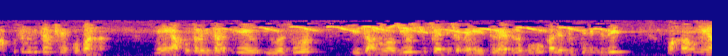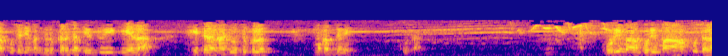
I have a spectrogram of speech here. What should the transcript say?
අකුසල විතරකයක් උපන්න මේ අකුසල විතරකයේ ඉවසුවොත් ඊට අනුව ගියොත් දුක ඇති කරන හේතු හැදලා බොහෝ කල දුක් විඳින්නේ වහම මේ අකුසලයේ මන් දුරු කරගත යුතුයි කියලා හිතලා කටයුතු කළොත් මොකක්ද වෙන්නේ? කුසල. පුරිමා පුරිමා අකුසල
